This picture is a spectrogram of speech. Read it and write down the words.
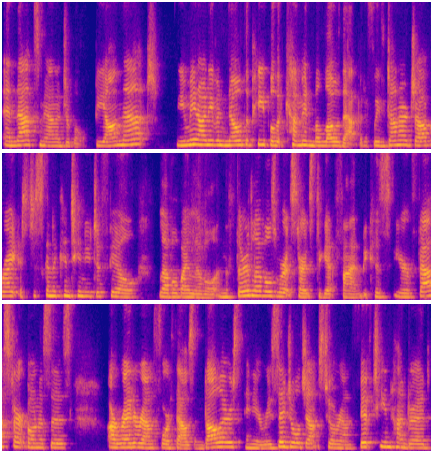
and that's manageable. Beyond that, you may not even know the people that come in below that, but if we've done our job right, it's just going to continue to fill level by level. And the third level is where it starts to get fun because your fast start bonuses are right around $4,000 and your residual jumps to around 1500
